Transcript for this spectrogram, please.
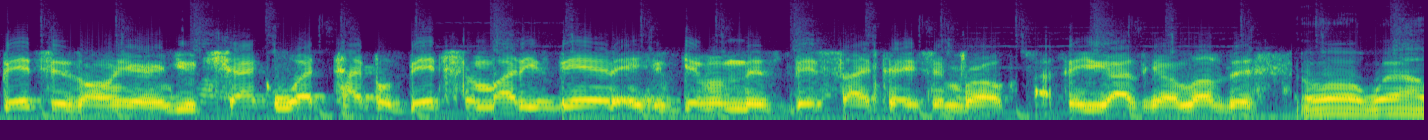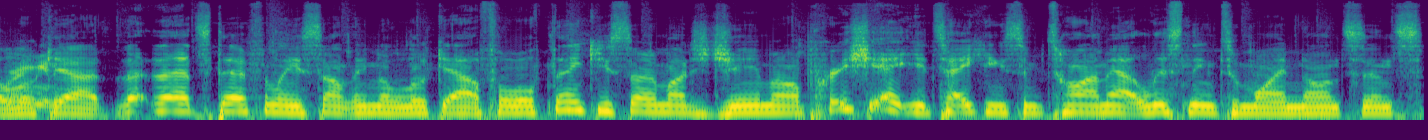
bitches on here, and you check what type of bitch somebody's been, and you give them this bitch citation, bro. I think you guys are gonna love this. Oh, wow, Bring look it. out. That, that's definitely something to look out for. Well, thank you so much, G-Mo. Appreciate you taking some time out listening to my nonsense.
